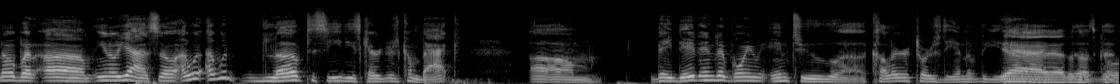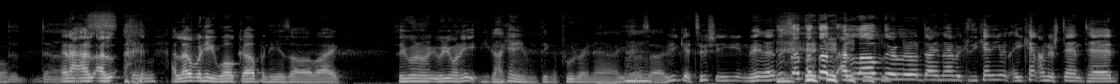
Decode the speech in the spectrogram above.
no, but um, you know, yeah. So I would I would love to see these characters come back. Um, they did end up going into uh, color towards the end of the Yeah, uh, yeah, that the- was cool. the- the and I I. I love when he woke up and he was all like. So you want what do you want to eat? He goes, I can't even think of food right now. He goes, uh, you get sushi. And I, just- I, thought I love their little dynamic because he can't even he can't understand Ted,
